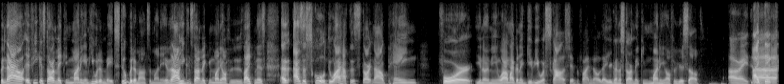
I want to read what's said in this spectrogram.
But now, if he can start making money, and he would have made stupid amounts of money, and now he can start making money off of his likeness. As, as a school, do I have to start now paying for you know what I mean? Why am I going to give you a scholarship if I know that you're going to start making money off of yourself? All right, I uh, think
